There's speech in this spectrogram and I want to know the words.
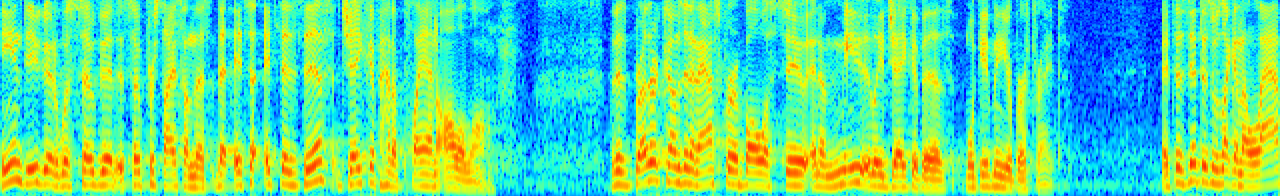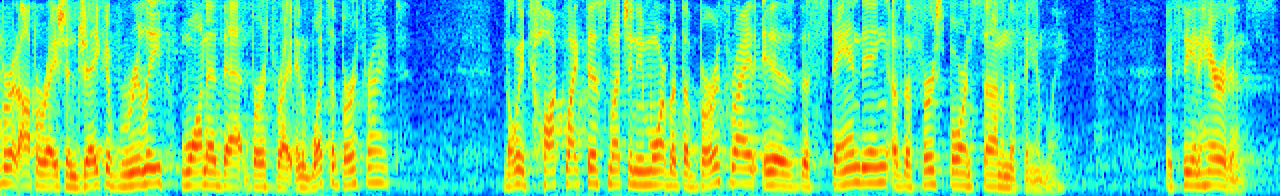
Iain Duguid was so good, so precise on this, that it's, it's as if Jacob had a plan all along. That his brother comes in and asks for a bowl of stew, and immediately Jacob is, Well, give me your birthright. It's as if this was like an elaborate operation. Jacob really wanted that birthright. And what's a birthright? Don't really talk like this much anymore, but the birthright is the standing of the firstborn son in the family. It's the inheritance.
